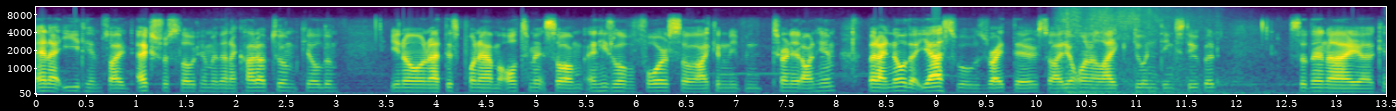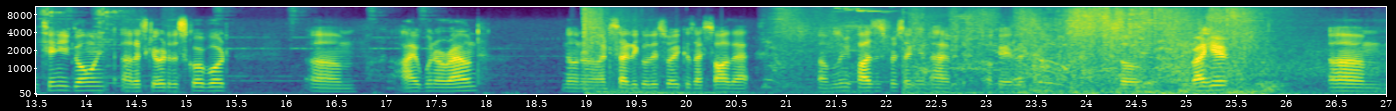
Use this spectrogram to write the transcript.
and I eat him so I extra slowed him and then I caught up to him killed him you know and at this point I have my ultimate so I'm and he's level 4 so I can even turn it on him but I know that Yasuo was right there so I didn't want to like do anything stupid so then I uh, continued going uh, let's get rid of the scoreboard um, I went around no no no I decided to go this way because I saw that um, let me pause this for a second I have okay let's go so right here um,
